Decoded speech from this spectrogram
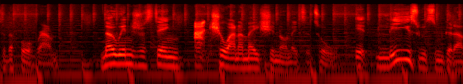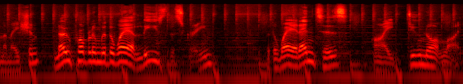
to the foreground. No interesting actual animation on it at all. It leaves with some good animation, no problem with the way it leaves the screen, but the way it enters, I do not like.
